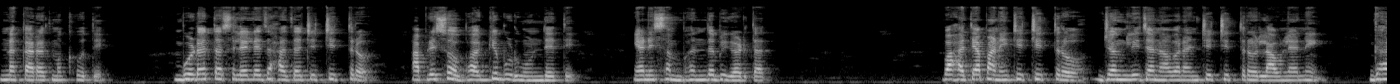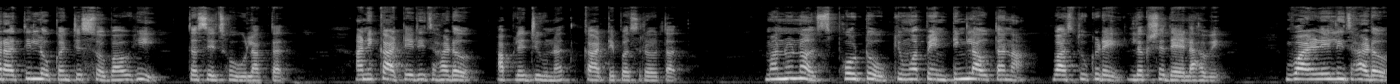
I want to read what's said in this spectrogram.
नकारात्मक होते. बुडत असलेल्या जहाजाचे चित्र आपले सौभाग्य बुडवून देते. याने संबंध बिघडतात. वाहत्या पाण्याचे चित्र जंगली जनावरांचे चित्र लावल्याने घरातील लोकांचे स्वभावही तसेच होऊ लागतात. आणि काटेरी झाडं आपल्या जीवनात काटे पसरवतात. म्हणूनच फोटो किंवा पेंटिंग लावताना वास्तूकडे लक्ष द्यायला हवे. वाळलेली झाडं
